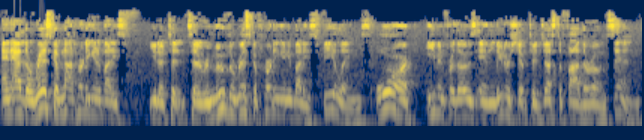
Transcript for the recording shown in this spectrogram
And at the risk of not hurting anybody's, you know, to, to remove the risk of hurting anybody's feelings, or even for those in leadership to justify their own sins.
